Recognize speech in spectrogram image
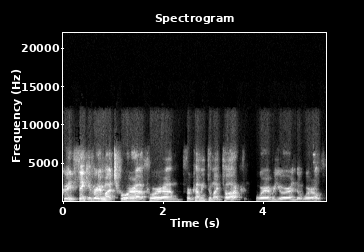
Great. Thank you very much for uh, for um, for coming to my talk, wherever you are in the world.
